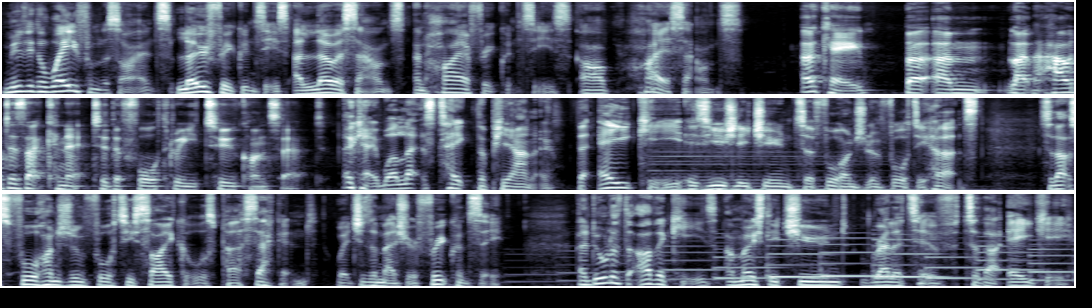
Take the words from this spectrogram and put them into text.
Moving away from the science, low frequencies are lower sounds and higher frequencies are higher sounds. Okay, but um like how does that connect to the 432 concept? Okay, well, let's take the piano. The A key is usually tuned to 440 hertz, so that's 440 cycles per second, which is a measure of frequency. And all of the other keys are mostly tuned relative to that A key.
